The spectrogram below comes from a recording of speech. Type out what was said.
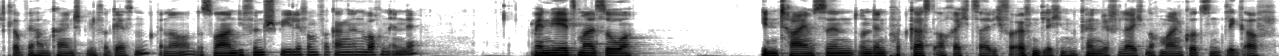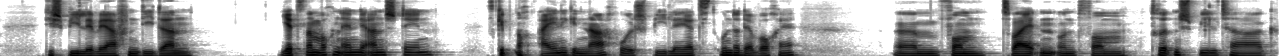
ich glaube, wir haben kein Spiel vergessen, genau, das waren die fünf Spiele vom vergangenen Wochenende. Wenn wir jetzt mal so in Time sind und den Podcast auch rechtzeitig veröffentlichen, können wir vielleicht noch mal einen kurzen Blick auf die Spiele werfen, die dann jetzt am Wochenende anstehen. Es gibt noch einige Nachholspiele jetzt unter der Woche ähm, vom zweiten und vom dritten Spieltag.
